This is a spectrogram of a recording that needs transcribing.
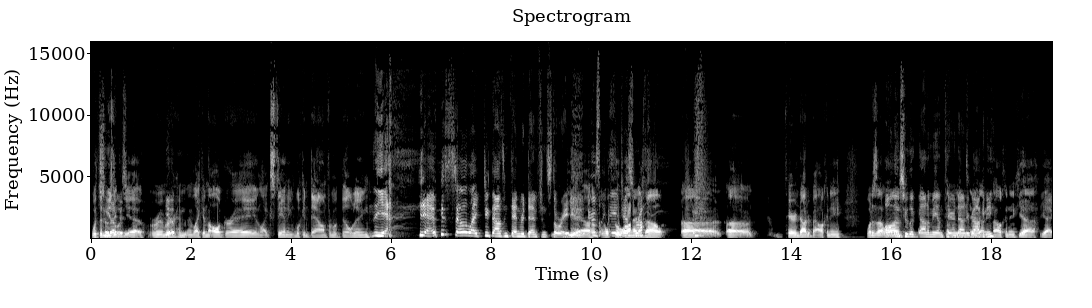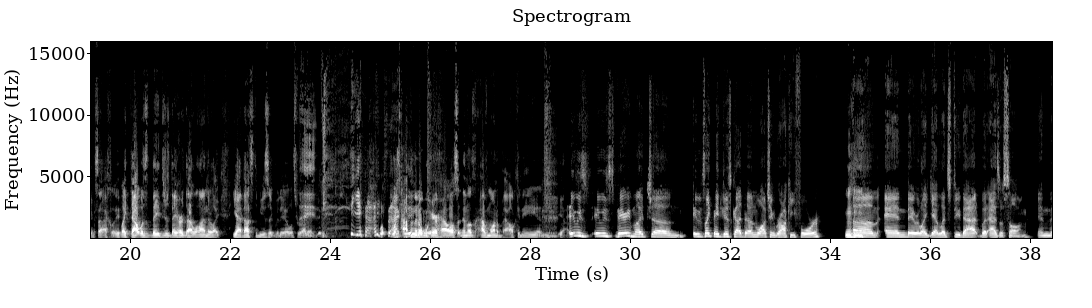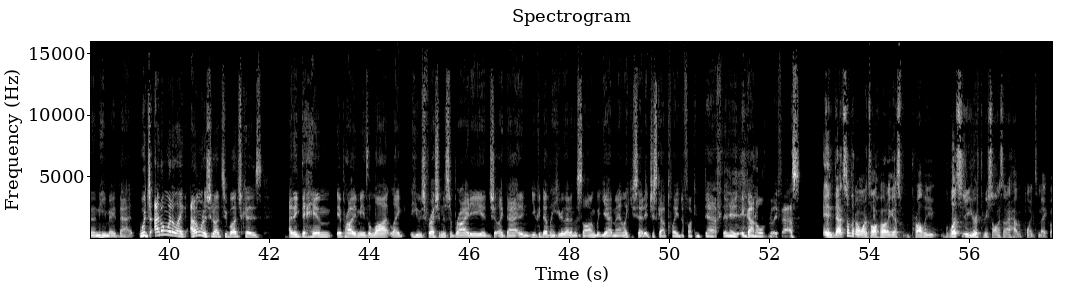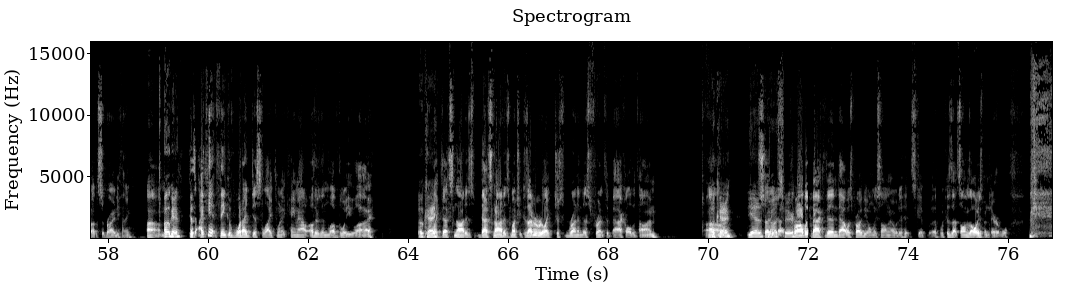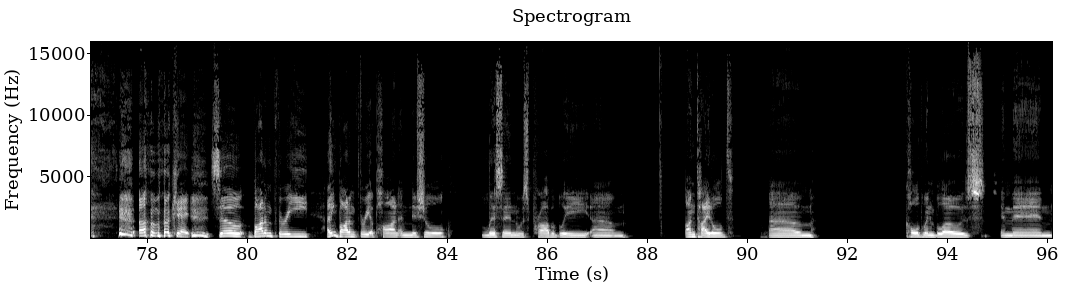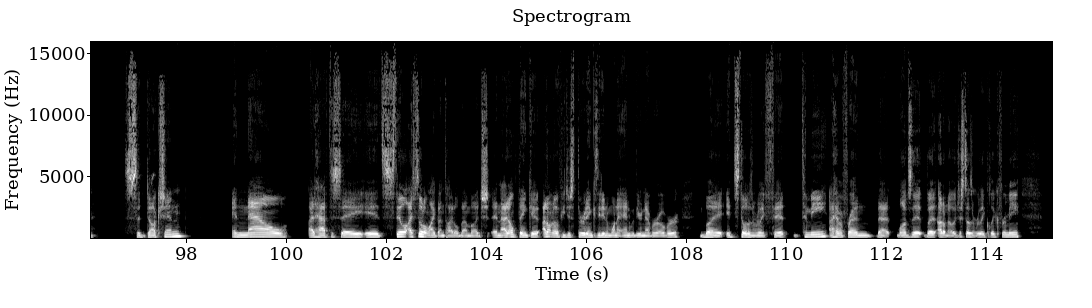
with the So music was- video. Remember him like in the all gray and like standing looking down from a building. Yeah. Yeah, it was so like 2010 redemption story. Yeah, It was like what's the line about uh uh tearing down your balcony? What is that all line? those who look down on me, I'm tearing Something down your balcony. balcony. Yeah, yeah, exactly. Like that was they just they heard that line. They're like, yeah, that's the music video. Let's run it. yeah, Let's- Let's have them in a warehouse and then let's have them on a balcony and yeah. it was it was very much um it was like they just got done watching Rocky 4 Mhm. um and they were like yeah let's do that but as a song and then he made that which i don't want to like i don't want to shit on too much because i think to him it probably means a lot like he was fresh into sobriety and shit like that and you could definitely hear that in the song but yeah man like you said it just got played to fucking death and it, it got old really fast And that's something I want to talk about. I guess probably let's do your three songs, and I have a point to make about the sobriety thing. Um, okay because I can't think of what I disliked when it came out, other than "Love the Way You Lie." okay Like that's not as that's not as much because I remember like just running this front to back all the time. Um, Okay. yeah So no, that's yeah, fair probably back then that was probably the only song I would have hit skip with because that song's always been terrible. um, okay, so bottom three. I think bottom three upon initial listen was probably um, Untitled, um, Cold Wind Blows, and then Seduction. And now I'd have to say it's still I still don't like Untitled that much, and I don't think it. I don't know if he just threw it in because he didn't want to end with "You're Never Over," but it still doesn't really fit to me. I have a friend that loves it, but I don't know. It just doesn't really click for me.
